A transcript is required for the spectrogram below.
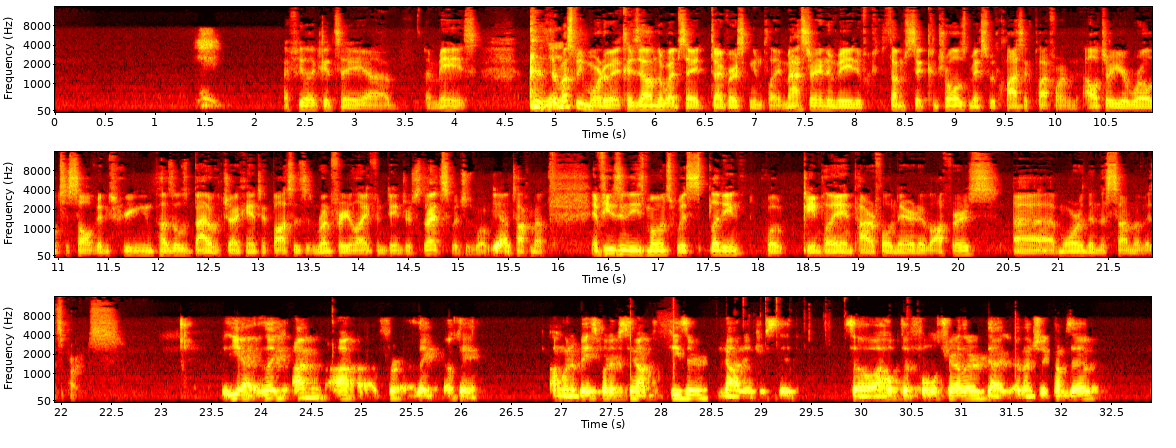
I feel like it's a uh, a maze. there must be more to it because on their website, diverse gameplay, master innovative thumbstick controls mixed with classic platform, alter your world to solve intriguing puzzles, battle with gigantic bosses, and run for your life in dangerous threats, which is what we've Yeah. been talking about. Infusing these moments with splitting quote gameplay and powerful narrative offers uh, more than the sum of its parts. yeah, like I'm uh, for like okay, I'm gonna base what I've seen off the teaser. Not interested. So I hope the full trailer that eventually comes out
